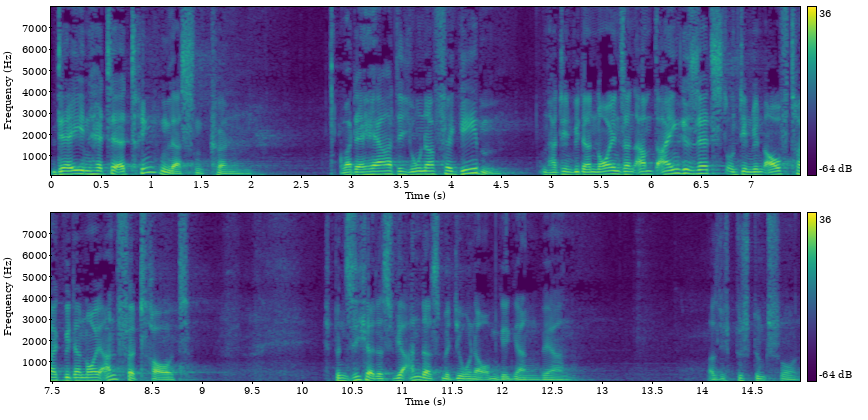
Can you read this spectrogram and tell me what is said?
der ihn hätte ertrinken lassen können. Aber der Herr hatte Jona vergeben und hat ihn wieder neu in sein Amt eingesetzt und ihm den Auftrag wieder neu anvertraut. Ich bin sicher, dass wir anders mit Jona umgegangen wären. Also ich bestimmt schon.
